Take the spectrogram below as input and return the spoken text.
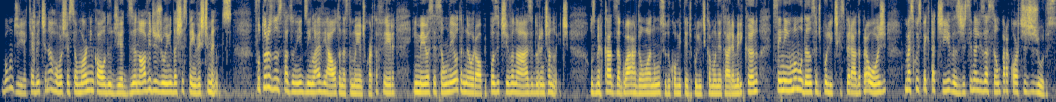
Bom dia, aqui é Betina Rocha, esse é o Morning Call do dia 19 de junho da XP Investimentos. Futuros nos Estados Unidos em leve alta nesta manhã de quarta-feira, em meio à sessão neutra na Europa e positiva na Ásia durante a noite. Os mercados aguardam o anúncio do Comitê de Política Monetária americano, sem nenhuma mudança de política esperada para hoje, mas com expectativas de sinalização para cortes de juros.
